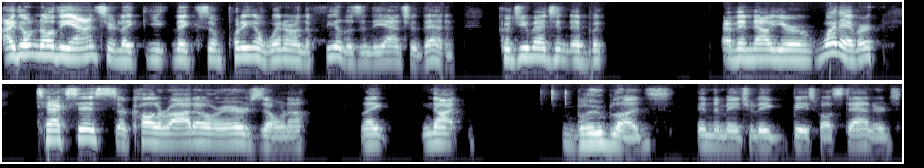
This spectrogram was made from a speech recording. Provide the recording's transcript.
I don't know the answer. Like you like so putting a winner on the field isn't the answer then. Could you imagine that but and then now you're whatever, Texas or Colorado or Arizona, like not blue bloods in the Major League Baseball standards.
